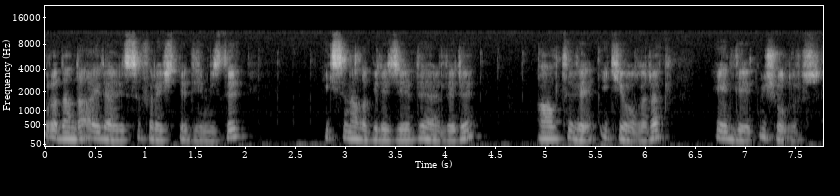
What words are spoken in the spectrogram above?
Buradan da ayrı ayrı sıfır eşlediğimizde x'in alabileceği değerleri 6 ve 2 olarak elde etmiş oluruz.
